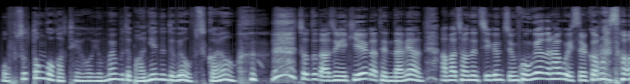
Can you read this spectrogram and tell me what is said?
없었 없었던 것 같아요. 연말 무대 많이 했는데 왜 없을까요? 저도 나중에 기회가 된다면 아마 저는 지금쯤 공연을 하고 있을 거라서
